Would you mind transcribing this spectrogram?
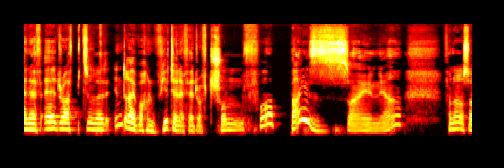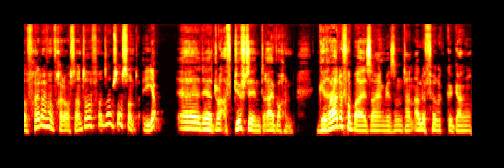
NFL Draft, beziehungsweise in drei Wochen wird der NFL Draft schon vorbei sein, ja. Von Donnerstag auf Freitag, von Freitag auf Sonntag, von Samstag auf Sonntag. Ja, äh, der Draft dürfte in drei Wochen gerade vorbei sein. Wir sind dann alle verrückt gegangen.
